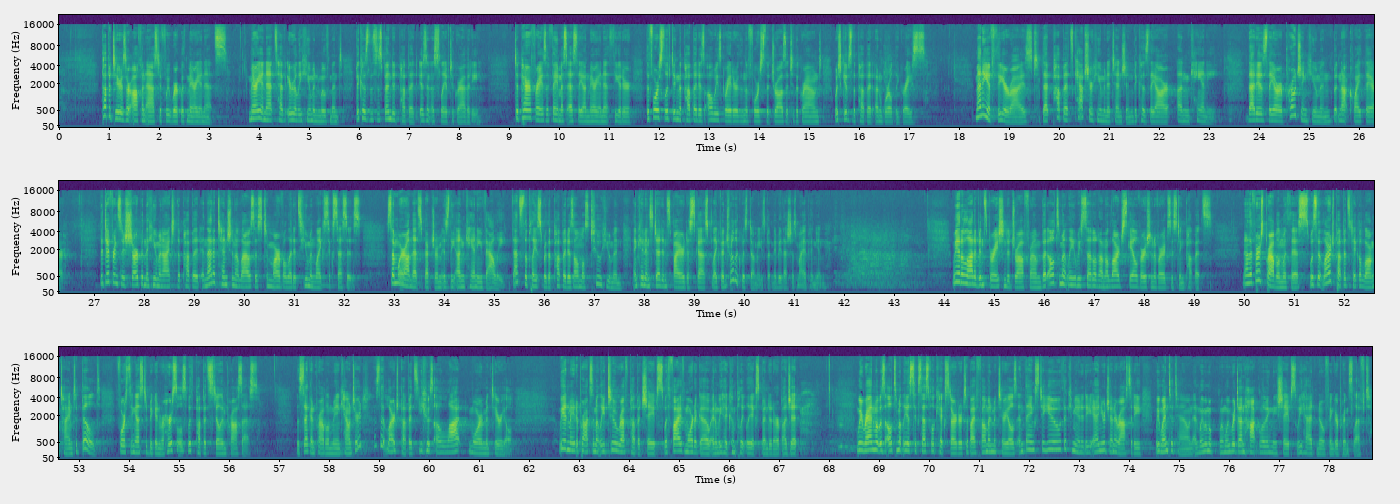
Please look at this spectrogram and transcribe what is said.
Puppeteers are often asked if we work with marionettes. Marionettes have eerily human movement because the suspended puppet isn't a slave to gravity. To paraphrase a famous essay on marionette theater, the force lifting the puppet is always greater than the force that draws it to the ground, which gives the puppet unworldly grace. Many have theorized that puppets capture human attention because they are uncanny. That is, they are approaching human, but not quite there. The difference is sharpen the human eye to the puppet, and that attention allows us to marvel at its human like successes. Somewhere on that spectrum is the uncanny valley. That's the place where the puppet is almost too human and can instead inspire disgust, like ventriloquist dummies, but maybe that's just my opinion. We had a lot of inspiration to draw from, but ultimately we settled on a large scale version of our existing puppets. Now, the first problem with this was that large puppets take a long time to build, forcing us to begin rehearsals with puppets still in process. The second problem we encountered is that large puppets use a lot more material. We had made approximately two rough puppet shapes, with five more to go, and we had completely expended our budget. We ran what was ultimately a successful Kickstarter to buy foam and materials, and thanks to you, the community, and your generosity, we went to town, and when we were done hot gluing these shapes, we had no fingerprints left.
